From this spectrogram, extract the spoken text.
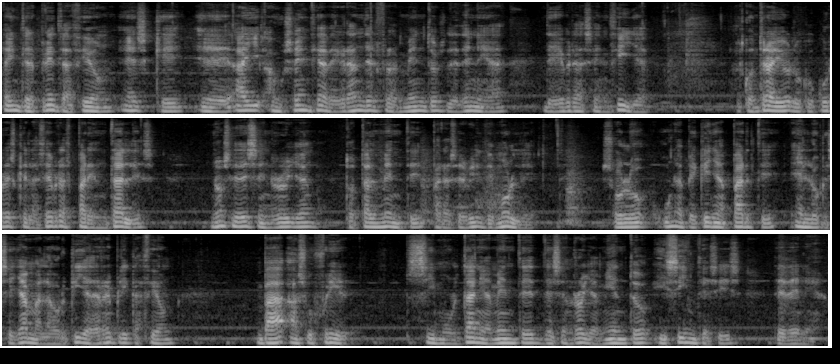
La interpretación es que eh, hay ausencia de grandes fragmentos de DNA de hebra sencilla. Al contrario, lo que ocurre es que las hebras parentales no se desenrollan totalmente para servir de molde. Solo una pequeña parte, en lo que se llama la horquilla de replicación, va a sufrir simultáneamente desenrollamiento y síntesis de DNA.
